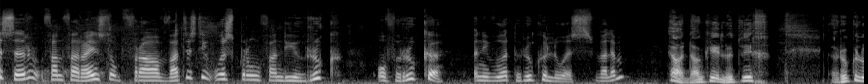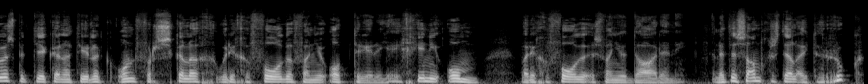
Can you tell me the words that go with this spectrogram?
Visser van Vereinstop vra wat is die oorsprong van die roek of roeke in die woord roekeloos Willem? Ja, dankie Ludwig. Roekeloos beteken natuurlik onverskillig oor die gevolge van jou optrede. Jy gee nie om wat die gevolge is van jou dade nie. En dit is saamgestel uit roek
